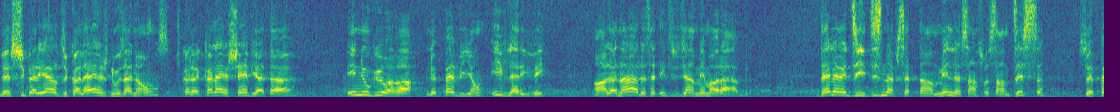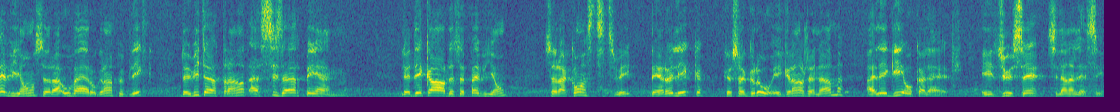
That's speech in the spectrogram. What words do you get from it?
le supérieur du collège nous annonce que le collège Saint-Viateur inaugurera le pavillon Yves Larrivée en l'honneur de cet étudiant mémorable. Dès lundi 19 septembre 1970, ce pavillon sera ouvert au grand public de 8h30 à 6h PM. Le décor de ce pavillon sera constitué des reliques que ce gros et grand jeune homme a léguées au collège. Et Dieu sait s'il en a laissé.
